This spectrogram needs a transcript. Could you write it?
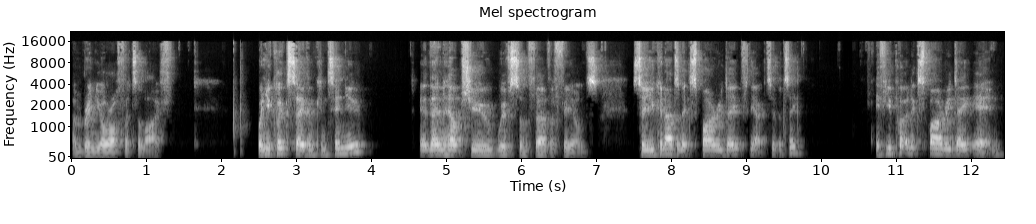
and bring your offer to life. When you click save and continue, it then helps you with some further fields. So you can add an expiry date for the activity. If you put an expiry date in,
